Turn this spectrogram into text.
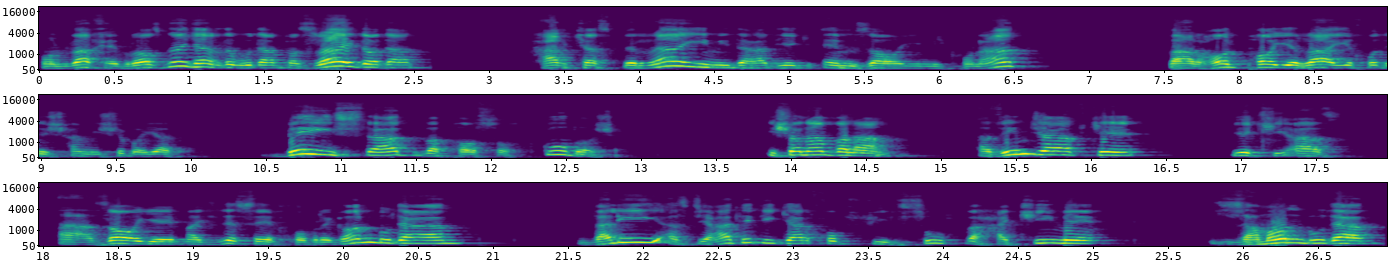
اون وقت ابراز نکرده بودند پس رأی دادند. هر کس به رأی می‌دهد یک امضایی می‌کند. بر حال پای رأی خودش همیشه باید بیستد و پاسخگو باشد. ایشان اولا از این جهت که یکی از اعضای مجلس خبرگان بودند ولی از جهت دیگر خب فیلسوف و حکیم زمان بودند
